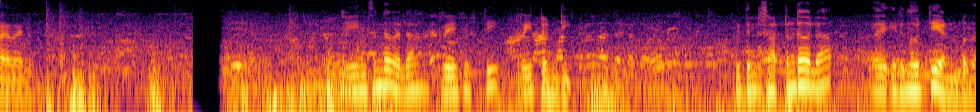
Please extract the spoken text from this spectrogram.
നോക്കാം ഏതായാലും. ജീൻസിന്റെ വില ത്രീ ഫിഫ്റ്റി ത്രീ ട്വന്റി ഇതിന്റെ ഷർട്ടിന്റെ വില ഇരുന്നൂറ്റി എൺപത്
